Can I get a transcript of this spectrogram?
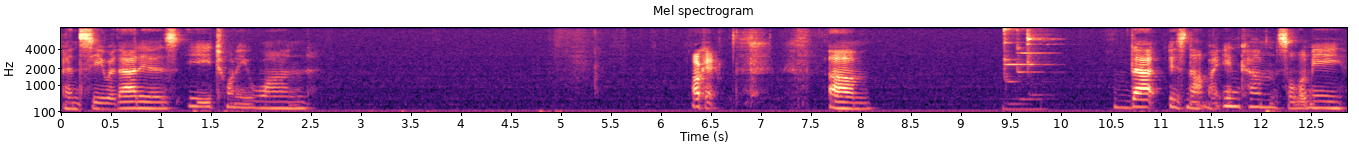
and see where that is. E21. Okay. Um, that is not my income. So let me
